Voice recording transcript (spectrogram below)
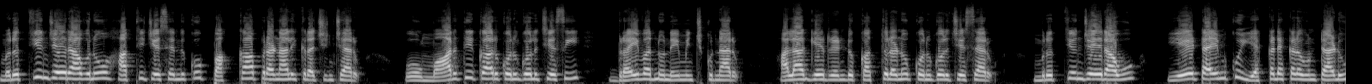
మృత్యుంజయరావును హత్య చేసేందుకు పక్కా ప్రణాళిక రచించారు. ఓ మారుతి కారు కొనుగోలు చేసి డ్రైవర్ను నియమించుకున్నారు. అలాగే రెండు కత్తులను కొనుగోలు చేశారు. మృత్యుంజయరావు ఏ టైంకు ఎక్కడెక్కడ ఉంటాడు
